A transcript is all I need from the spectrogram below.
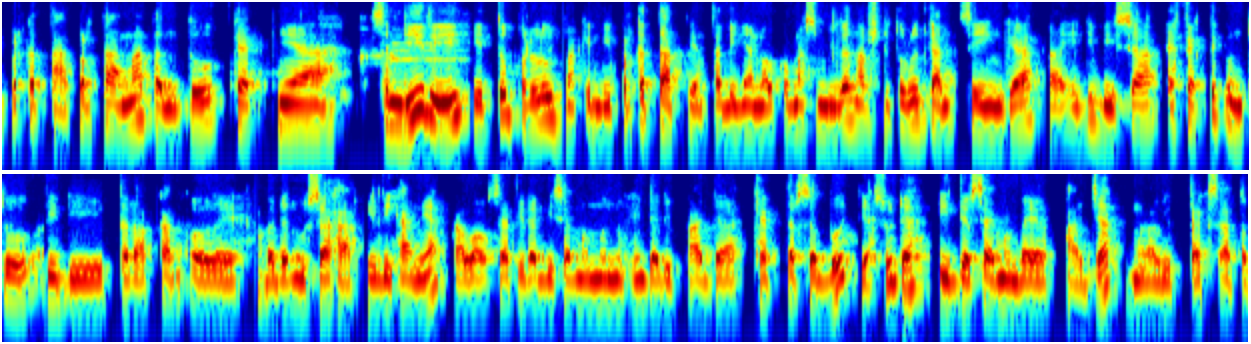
diperketat. Pertama tentu cap-nya sendiri itu perlu makin diperketat yang tadinya 0,9 harus diturunkan sehingga uh, ini bisa efektif untuk diterapkan oleh badan usaha. Pilihannya kalau saya tidak bisa memenuhi daripada cap tersebut ya sudah either saya membayar pajak melalui tax atau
